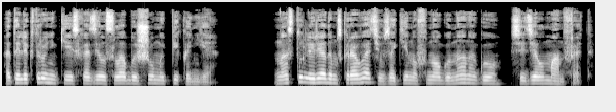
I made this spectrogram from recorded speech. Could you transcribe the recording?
От электроники исходил слабый шум и пиканье. На стуле рядом с кроватью, закинув ногу на ногу, сидел Манфред.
